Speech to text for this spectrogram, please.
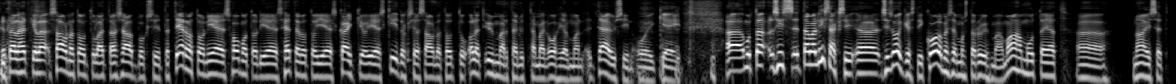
Ja tällä hetkellä Saunatonttu laittaa shoutboxiin, että terot on jees, homot on jees, heterot on jees, kaikki on jees. Kiitoksia Saunatonttu, olet ymmärtänyt tämän ohjelman täysin oikein. äh, mutta siis tämän lisäksi, äh, siis oikeasti kolme semmoista ryhmää, maahanmuuttajat, äh, naiset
